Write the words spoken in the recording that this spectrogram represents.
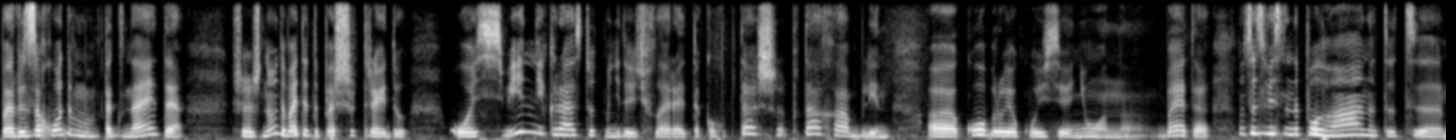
перезаходимо, так знаєте. Що ж, ну давайте до першого трейду. Ось він якраз тут мені дають флерет такого пташа, птаха, блін, е, кобру якусь, неон, бета. Ну це, звісно, непогано тут. е,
